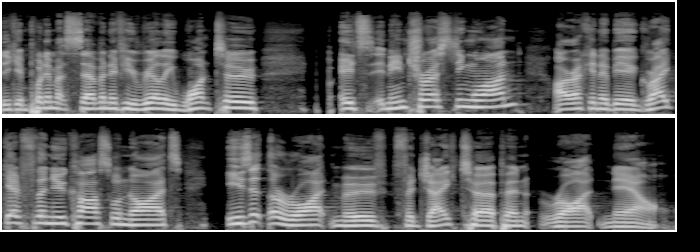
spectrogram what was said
You can put him at 7 if you really want to. It's an interesting one. I reckon it'd be a great get for the Newcastle Knights. Is it the right move for Jake Turpin right now?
